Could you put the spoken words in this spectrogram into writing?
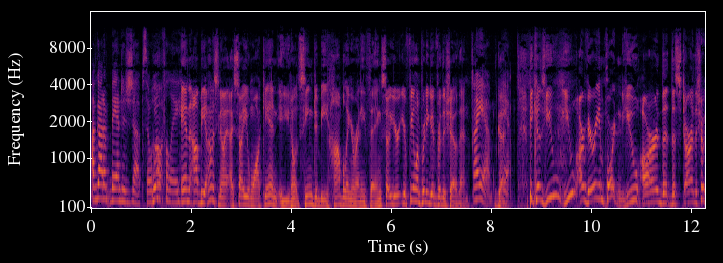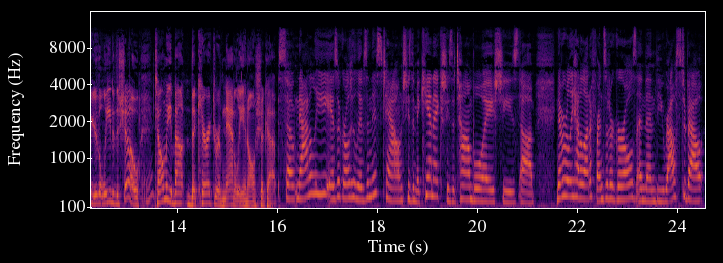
I've got them bandaged up, so hopefully. And I'll be honest, you know, I, I saw you walk in. You don't seem to be hobbling or anything, so you're you're feeling pretty good for the show then. I am. Good. I am. Because you you are very important. You are the the star of the show. You're the lead of the show. Tell me about the character of Natalie in All Shook Up. So Natalie is a girl who lives in this town. She's a mechanic. She's a tomboy. She's um, never really had a lot of friends that are girls. And then the roustabout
